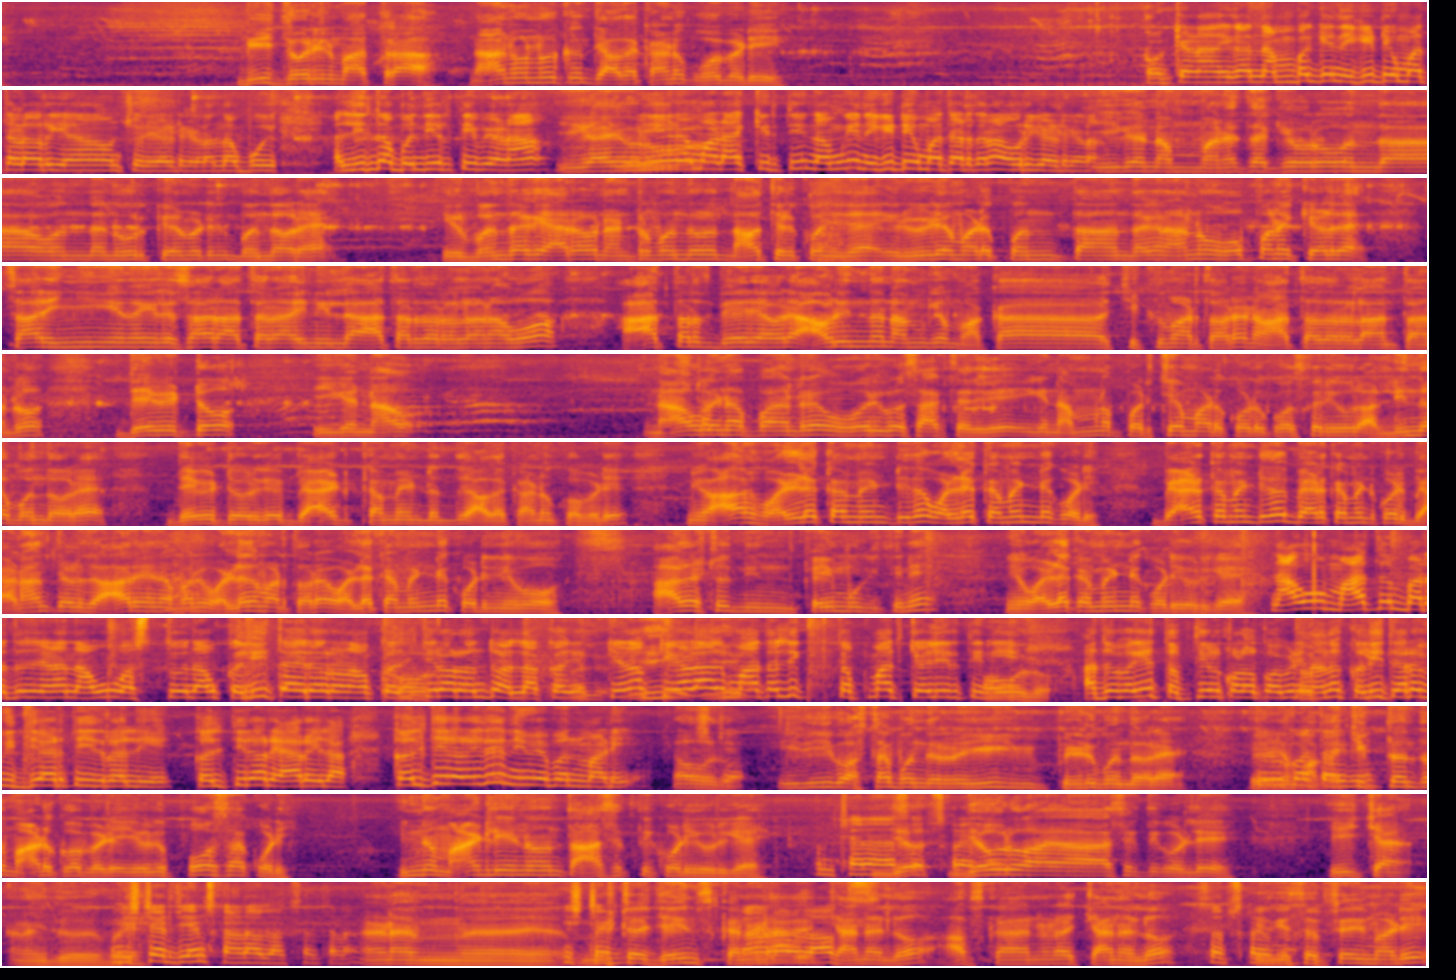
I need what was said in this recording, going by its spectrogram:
ಬೀಜ ದೋರಿಲ್ ಮಾತ್ರ. ನಾನು ಅನ್ನೋಕ್ಕಿಂತ ಯಾವುದೇ ಕಾರಣಕ್ಕೆ ಹೋಗಬೇಡಿ. ಓಕೆ ಅಣ್ಣ ಈಗ ನಮ್ಮ ಬಗ್ಗೆ ನೆಗೆಟಿವ್ ಮಾತಾಡೋರಿಗೆ ಏನೋ ಒಂಚೂರು ಹೇಳ್ರಿ ಅಣ್ಣ. ನಾವು ಅಲ್ಲಿಂದ ಬಂದಿರ್ತೀವಿ ಅಣ್ಣ. ಈಗ ಇವರು ನೀವೇ ಮಾಡಿ ಹಾಕಿರ್ತೀವಿ ನಮಗೆ ನೆಗೆಟಿವ್ ಮಾತಾಡ್ತಾರೆ ಅವ್ರಿಗೆ ಹೇಳ್ರಿ ಅಣ್ಣ. ಈಗ ನಮ್ಮ ಮನೆ ತಕ್ಕಿಯವರು ಒಂದು ಒಂದು ನೂರು ಕಿಲೋಮೀಟ್ರಿಂದ ಬಂದವ್ರೆ. ಇವ್ರು ಬಂದಾಗ ಯಾರೋ ನಂಟರು ಬಂದರು ಅಂತ ನಾವು ತಿಳ್ಕೊಂಡಿದ್ದೆ. ಇವ್ರು ವೀಡಿಯೋ ಮಾಡಕ್ಕೆ ಬಂತ ಅಂದಾಗ ನಾನು ಓಪನಾಗಿ ಕೇಳಿದೆ ಸರ್ ಹಿಂಗೆ ಹಿಂಗೆ ಏನಾಗಿಲ್ಲ ಸರ್? ಆ ಥರ ಏನಿಲ್ಲ ಆ ಥರದವ್ರಲ್ಲ ನಾವು. ಆ ಥರದ್ದು ಬೇರೆ ಅವರೇ ಅವರಿಂದ ನಮಗೆ ಮಖ ಚಿಕ್ಕ ಮಾಡ್ತಾವ್ರೆ ನಾವು ಆ ಥರದವ್ರಲ್ಲ ಅಂತ ಅಂದರು. ದಯವಿಟ್ಟು ಈಗ ನಾವು ನಾವೇನಪ್ಪ ಅಂದರೆ ಓರಿಗಳು ಸಾಕ್ತಾಯಿದ್ವಿ ಈಗ ನಮ್ಮನ್ನ ಪರಿಚಯ ಮಾಡಿಕೊಡೋಕ್ಕೋಸ್ಕರ ಇವರು ಅಲ್ಲಿಂದ ಬಂದವ್ರೆ. ದಯವಿಟ್ಟು ಅವ್ರಿಗೆ ಬ್ಯಾಡ್ ಕಮೆಂಟ್ ಅಂತ ಯಾವುದೇ ಕಾರಣಕ್ಕೆ ಹೋಗ್ಬೇಡಿ. ನೀವು ಆ ಒಳ್ಳೆ ಕಮೆಂಟ್ ಇದೆ, ಒಳ್ಳೆ ಕಮೆಂಟ್ನೇ ಕೊಡಿ. ಬ್ಯಾಡ್ ಕಮೆಂಟ್ ಇದೆ, ಬ್ಯಾಡ್ ಕಮೆಂಟ್ ಕೊಡಿ. ಬೇಡ ಅಂತ ಹೇಳಿದ್ರೆ ಯಾರು ಏನಪ್ಪ ಅಂದರೆ ಒಳ್ಳೇದು ಮಾಡ್ತಾರೆ ಒಳ್ಳೆ ಕಮೆಂಟ್ನೇ ಕೊಡಿ ನೀವು. ಆದಷ್ಟು ನಿನ್ನ ಕೈ ಮುಗಿತೀನಿ. ನೀವು ಒಳ್ಳೆ ಕಮೆಂಟ್ನೇ ಕೊಡಿ ಇವ್ರಿಗೆ. ನಾವು ಮಾತನ್ನು ಬರ್ದ ಜನ ನಾವು ವಸ್ತು ನಾವು ಕಲಿತಾ ಇರೋರು ನಾವು ಅಂತೂ ಅಲ್ಲ. ಕೇಳೋ ಮಾತಲ್ಲಿ ತಪ್ಪು ಮಾತು ಕೇಳಿರ್ತೀನಿ. ಅದ್ರ ಬಗ್ಗೆ ತಪ್ಪು ತಿಳ್ಕೊಳಕ್ ಹೋಗ್ಬಿಡಿ. ನಾನು ಕಲಿತಾ ಇರೋ ವಿದ್ಯಾರ್ಥಿ ಇದರಲ್ಲಿ. ಕಲ್ತಿರೋರು ಯಾರು ಇಲ್ಲ. ಕಲ್ತಿರೋರು ಇದೆ ನೀವೇ ಬಂದ್ ಮಾಡಿ. ಹೌದು. ಇದು ಈಗ ಹೊಸ್ದಾಗ ಬಂದಿರೋ ಈಗ ಪೀಳಿಗೆ ಬಂದವ್ರೆ ಚಿಕ್ಕಂತೂ ಮಾಡ್ಕೋಬೇಡಿ. ಇವ್ರಿಗೆ ಪೋಸ್ ಕೊಡಿ. ಇನ್ನು ಮಾಡ್ಲಿ ಅನ್ನೋ ಅಂತ ಆಸಕ್ತಿ ಕೊಡಿ ಇವ್ರಿಗೆ. ದೇವರು ಆಸಕ್ತಿ ಕೊಡಲಿ. ಈ ಚಾ ಇದು ಮಿಸ್ಟರ್ ಜೇಮ್ಸ್ ಕನ್ನಡ ಬ್ಲಾಗ್ಸ್ ಅಂತ ಅಣ್ಣ mister James Kannada channel apps Kannada channel ಇದಕ್ಕೆ ಸಬ್ಸ್ಕ್ರೈಬ್ ಮಾಡಿ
